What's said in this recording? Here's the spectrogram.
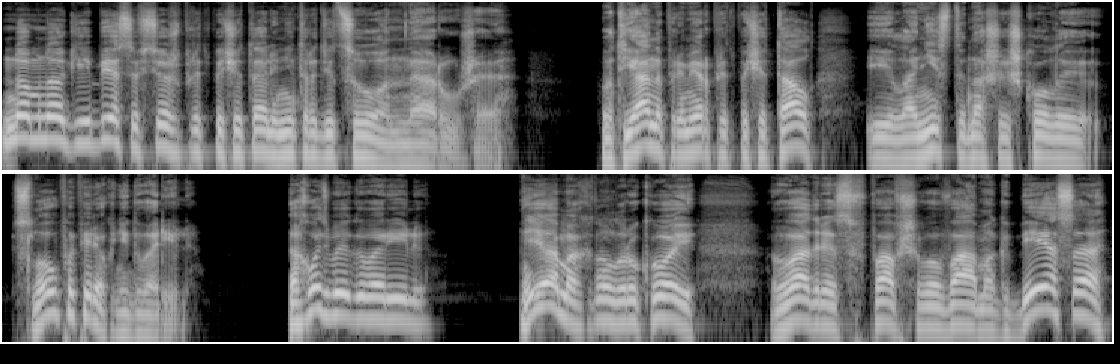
но многие бесы все же предпочитали нетрадиционное оружие. Вот я, например, предпочитал, и ланисты нашей школы слова поперек не говорили. А хоть бы и говорили. Я махнул рукой в адрес впавшего в амок беса,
